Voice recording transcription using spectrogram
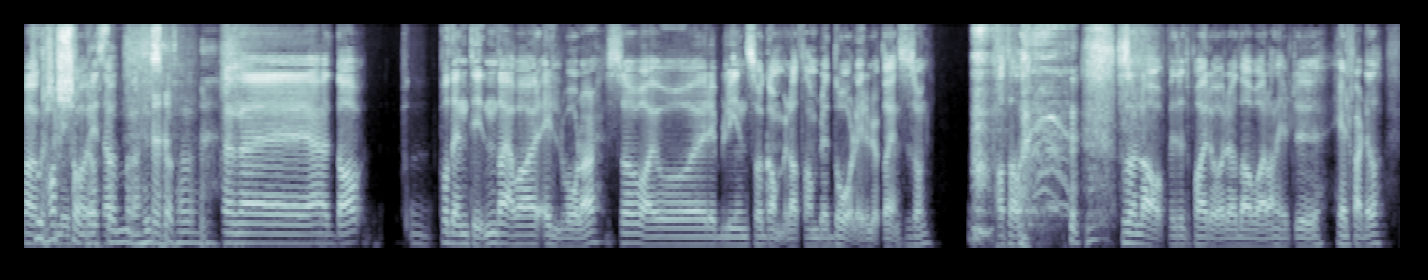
Thor Harshovd, ja, stemmer det. Husker at det. Men eh, da, på den tiden, da jeg var elleve år der, så var jo Rebellin så gammel at han ble dårligere i løpet av én sesong. At han, så han la opp etter et par år, og da var han helt, helt ferdig. da.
